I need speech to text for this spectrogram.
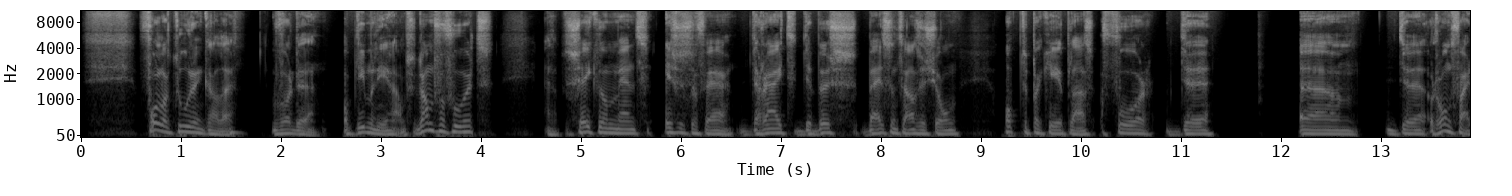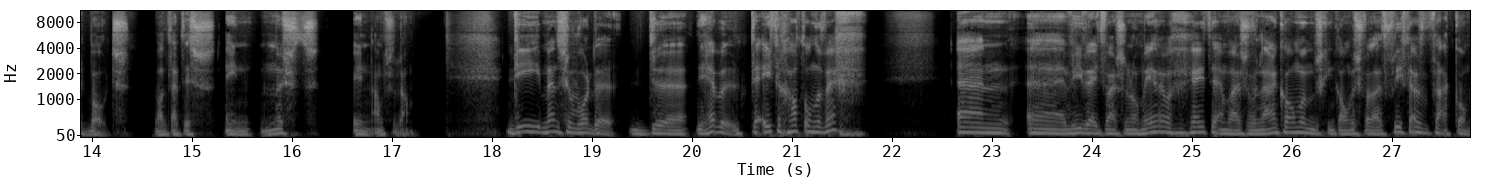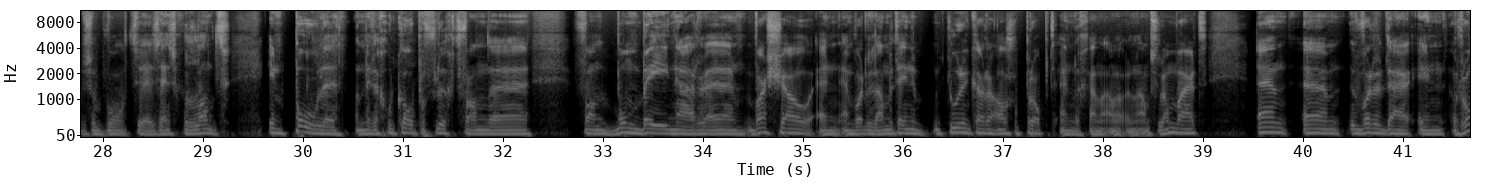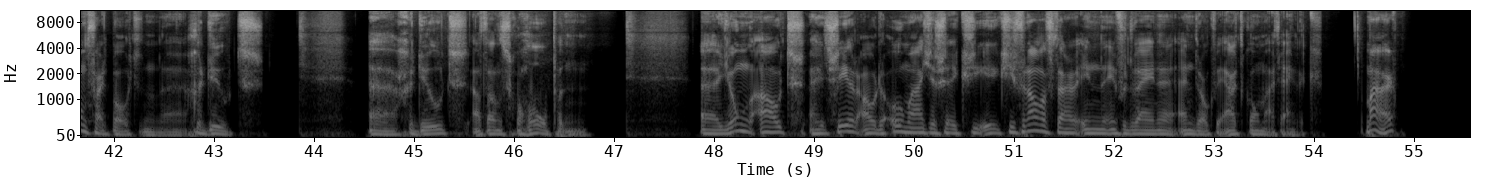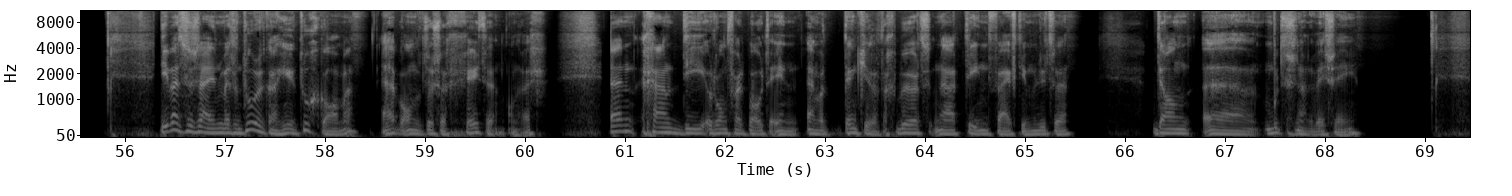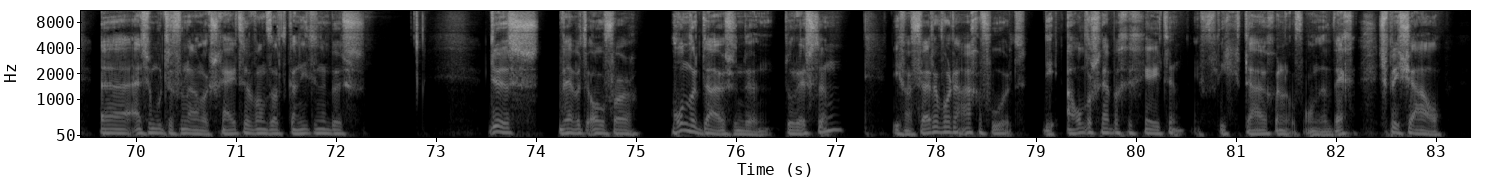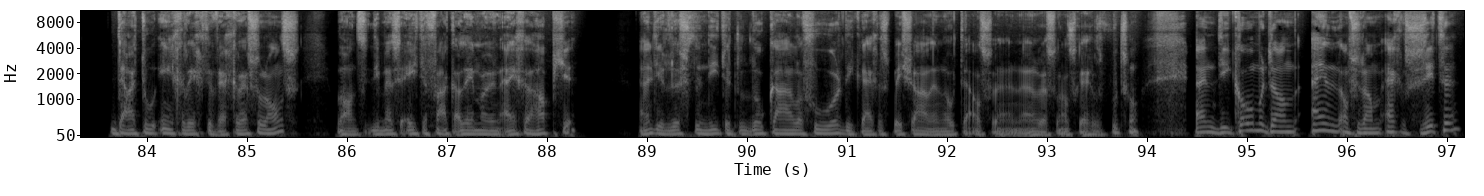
Volle touringkallen worden op die manier naar Amsterdam vervoerd. En op een zeker moment is het zover, draait de bus bij het Centraal Station op de parkeerplaats voor de, ehm, de rondvaartboot. Want dat is een must in Amsterdam. Die mensen worden de, die hebben te eten gehad onderweg. En uh, wie weet waar ze nog meer hebben gegeten en waar ze vandaan komen. Misschien komen ze vanuit het vliegtuig. Vaak komen ze bijvoorbeeld, uh, zijn ze geland in Polen met een goedkope vlucht van, uh, van Bombay naar Warschau. En, en worden dan meteen een touringcar al gepropt en gaan naar Amsterdam waard. En um, worden daar in rondvaartboten geduwd. geduwd, althans geholpen. Uh, jong, oud, zeer oude omaatjes. Ik zie, ik zie van alles daarin in verdwijnen en er ook weer uitkomen uiteindelijk. Maar die mensen zijn met een touringcar hier toegekomen, hebben ondertussen gegeten onderweg. En gaan die rondvaartboten in. En wat denk je dat er gebeurt na 10, 15 minuten? Dan uh, moeten ze naar de wc. En ze moeten voornamelijk schijten, want dat kan niet in een bus. Dus we hebben het over honderdduizenden toeristen die van verre worden aangevoerd, die elders hebben gegeten, in vliegtuigen of onderweg, speciaal daartoe ingerichte wegrestaurants. Want die mensen eten vaak alleen maar hun eigen hapje. die lusten niet het lokale voer. Die krijgen speciaal in hotels en restaurants krijgen voedsel. En die komen dan eindelijk in Amsterdam ergens zitten.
